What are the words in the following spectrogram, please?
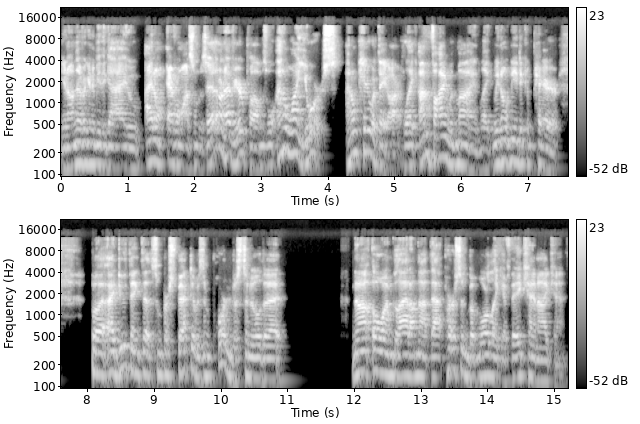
You know, I'm never going to be the guy who I don't ever want someone to say, I don't have your problems. Well, I don't want yours. I don't care what they are. Like, I'm fine with mine. Like, we don't need to compare. But I do think that some perspective is important just to know that not, oh, I'm glad I'm not that person, but more like if they can, I can.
